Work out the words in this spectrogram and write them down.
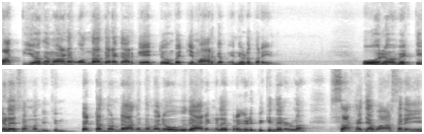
ഭക്തിയോഗമാണ് ഒന്നാം തരക്കാർക്ക് ഏറ്റവും പറ്റിയ മാർഗം എന്നിവിടെ പറയുന്നു. ഓരോ വ്യക്തികളെ സംബന്ധിച്ചും പെട്ടെന്നുണ്ടാകുന്ന മനോവികാരങ്ങളെ പ്രകടിപ്പിക്കുന്നതിനുള്ള സഹജ വാസനയെ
